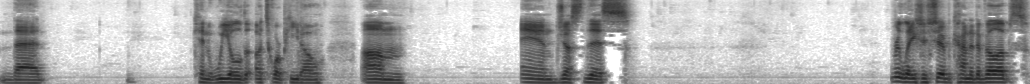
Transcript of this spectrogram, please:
that can wield a torpedo. Um, and just this relationship kind of develops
